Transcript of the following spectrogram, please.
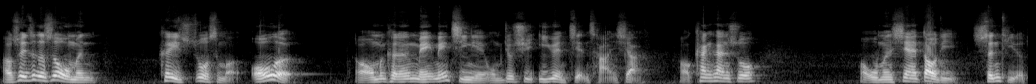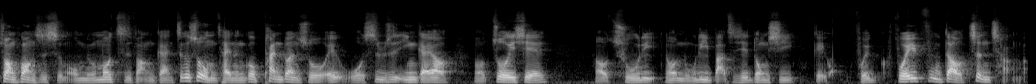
啊，所以这个时候我们可以做什么？偶尔哦，我们可能每每几年我们就去医院检查一下，哦，看看说，哦，我们现在到底身体的状况是什么？我们有没有脂肪肝？这个时候我们才能够判断说，诶，我是不是应该要哦做一些哦处理，然后努力把这些东西给恢恢复到正常嘛？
